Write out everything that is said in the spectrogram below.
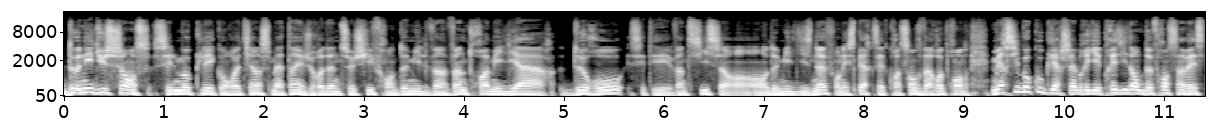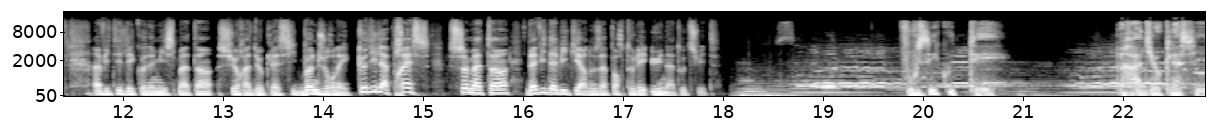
Donner du sens, c'est le mot-clé qu'on retient ce matin et je redonne ce chiffre en 2020, 23 milliards d'euros. C'était 26 en 2019. On espère que cette croissance va reprendre. Merci beaucoup Claire Chabrier, présidente de France Invest, invitée de l'économie ce matin sur Radio Classique. Bonne journée. Que dit la presse ce matin? David Abiker nous apporte les unes. À tout de suite. Vous écoutez Radio Classique.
